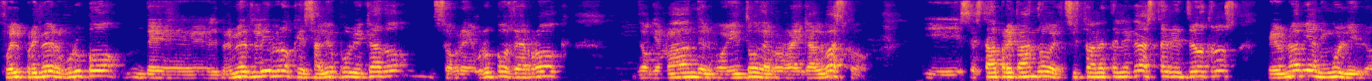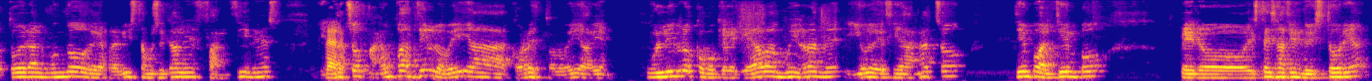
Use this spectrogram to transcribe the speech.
Fue el primer grupo, de, el primer libro que salió publicado sobre grupos de rock, lo que llamaban del movimiento de rock radical vasco. Y se estaba preparando el Chisto a la Telecaster, entre otros, pero no había ningún libro. Todo era el mundo de revistas musicales, fanzines. Y Claro. Nacho, para un fanzine lo veía correcto, lo veía bien. Un libro como que le quedaba muy grande y yo le decía, Nacho, tiempo al tiempo, pero estáis haciendo historia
